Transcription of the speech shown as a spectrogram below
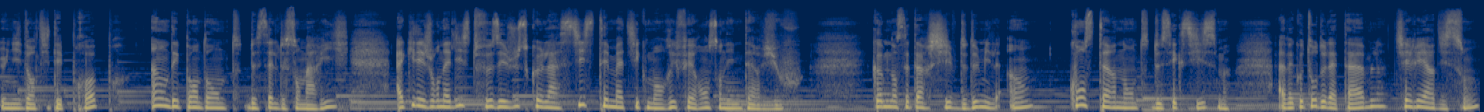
Une identité propre, indépendante de celle de son mari, à qui les journalistes faisaient jusque-là systématiquement référence en interview. Comme dans cette archive de 2001, consternante de sexisme, avec autour de la table Thierry Ardisson,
